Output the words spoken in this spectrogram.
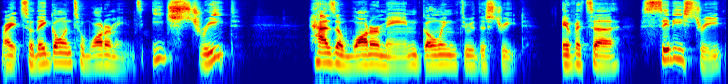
right? So they go into water mains. Each street has a water main going through the street. If it's a city street,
